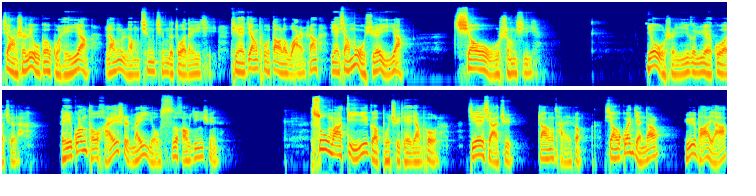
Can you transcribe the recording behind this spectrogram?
像是六个鬼一样。冷冷清清的坐在一起，铁匠铺到了晚上也像墓穴一样悄无声息。又是一个月过去了，李光头还是没有丝毫音讯。苏妈第一个不去铁匠铺了，接下去张裁缝、小关剪刀、于拔牙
